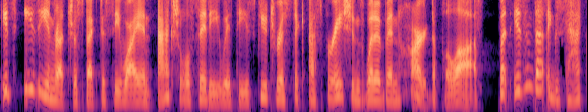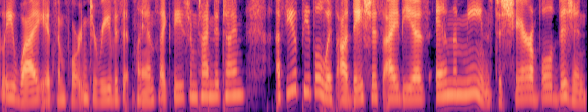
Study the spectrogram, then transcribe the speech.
It's easy in retrospect to see why an actual city with these futuristic aspirations would have been hard to pull off. But isn't that exactly why it's important to revisit plans like these from time to time? A few people with audacious ideas and the means to share a bold vision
